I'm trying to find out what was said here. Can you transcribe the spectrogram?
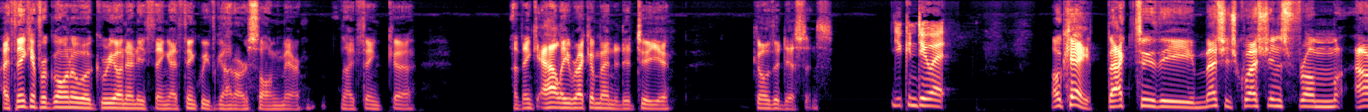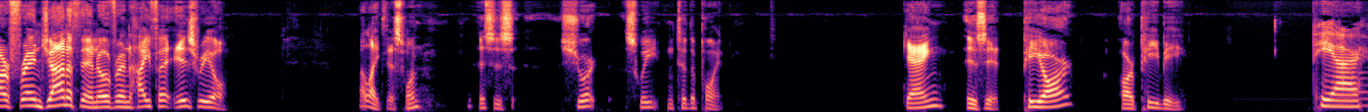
I think if we're going to agree on anything, I think we've got our song there. I think, uh, I think Allie recommended it to you. Go the distance. You can do it. Okay, back to the message questions from our friend Jonathan over in Haifa, Israel. I like this one. This is short, sweet, and to the point. Gang, is it PR or PB? PR.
